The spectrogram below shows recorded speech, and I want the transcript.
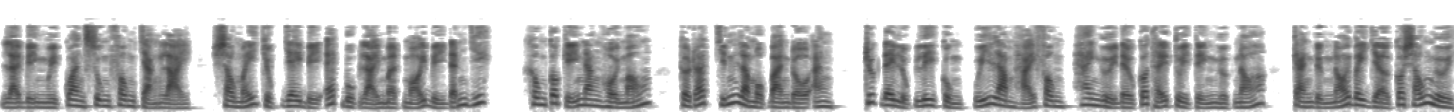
lại bị Nguyệt Quang xung phong chặn lại, sau mấy chục giây bị ép buộc lại mệt mỏi bị đánh giết, không có kỹ năng hồi máu, Crash chính là một bàn đồ ăn, trước đây Lục Ly cùng Quý Lam Hải Phong hai người đều có thể tùy tiện ngược nó, càng đừng nói bây giờ có sáu người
